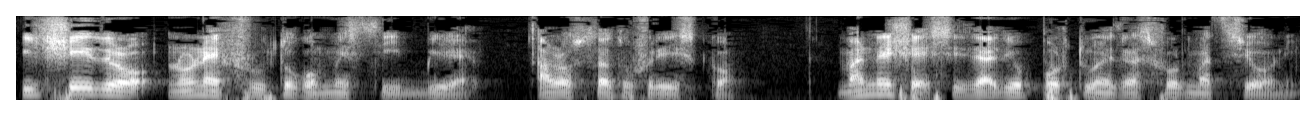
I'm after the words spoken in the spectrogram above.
Il cedro non è frutto commestibile allo stato fresco, ma necessita di opportune trasformazioni.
